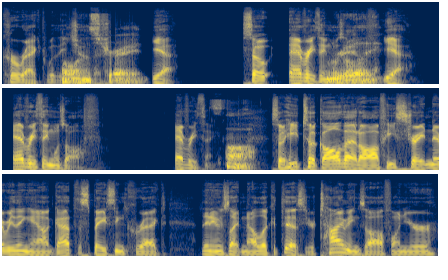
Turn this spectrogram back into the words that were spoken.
correct with each Pulling other. straight. Yeah. So everything was Really? off. Yeah. Everything was off. Everything. Huh. So he took all that off. He straightened everything out, got the spacing correct. Then he was like, "Now look at this. Your timing's off on your,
